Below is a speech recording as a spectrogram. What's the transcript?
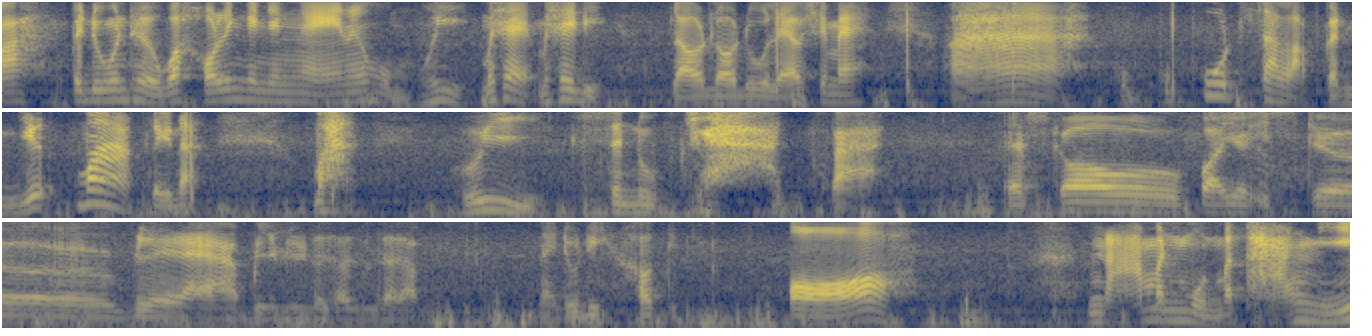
ปะไปดูกันเถอะว่าเขาเล่นกันยังไงนะครับผมเฮ้ยไม่ใช่ไม่ใช่ดิเราเราดูแล้วใช่ไหม อ่าผมพูดสลับกันเยอะมากเลยนะ มาเฮ้ยสนุกจัดไป let's go fire is the blah blah blah blah blah ไหนดูดิเขาติด อ๋อ น้ำมันหมุนมาทางนี้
